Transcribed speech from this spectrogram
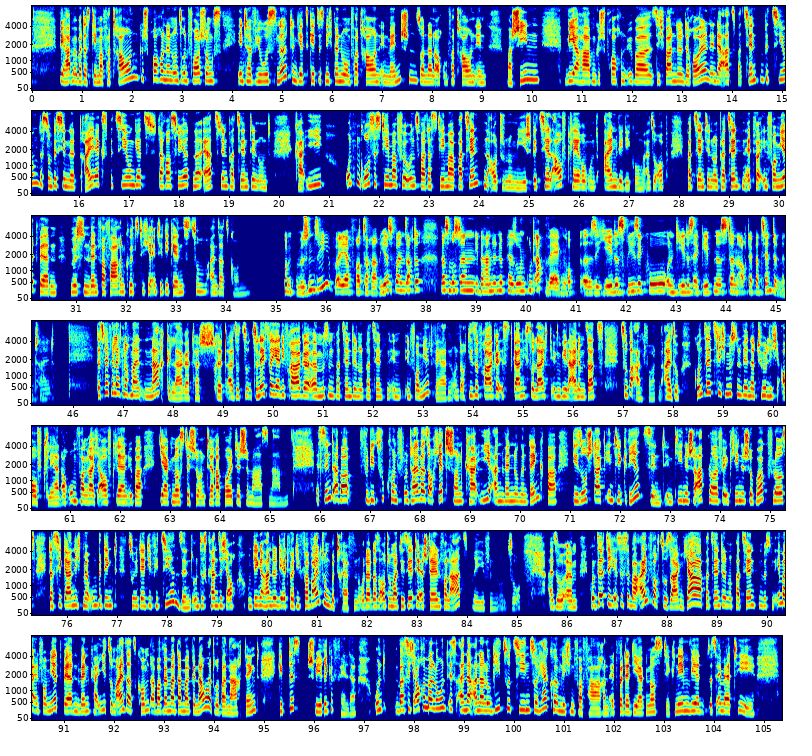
Wir haben über das Thema Vertrauen gesprochen in unseren Forschungsinterviews, ne? denn jetzt geht es nicht mehr nur um Vertrauen in Menschen, sondern auch um Vertrauen in Maschinen. Wir haben gesprochen über sich wandelnde Rollen in der Arzt-Patienten-Beziehung, dass so ein bisschen eine Dreiecksbeziehung jetzt daraus wird, ne? Ärztin, Patientin und KI. Und ein großes Thema für uns war das Thema Patientenautonomie, speziell Aufklärung und Einwilligung. Also ob Patientinnen und Patienten etwa informiert werden müssen, wenn Verfahren künstlicher Intelligenz zum Einsatz kommen. Und müssen sie, weil ja Frau Zacharias vorhin sagte, das muss dann die behandelnde Person gut abwägen, ob äh, sie jedes Risiko und jedes Ergebnis dann auch der Patientin mitteilt. Das wäre vielleicht noch mal 'n nachgelagerter Schritt. Also, zu zunächst wäre ja die Frage, äh, müssen Patientinnen und Patienten in informiert werden? Und auch diese Frage ist gar nicht so leicht irgendwie in einem Satz zu beantworten. Also, grundsätzlich müssen wir natürlich aufklären, auch umfangreich aufklären über diagnostische und therapeutische Maßnahmen. Es sind aber für die Zukunft und teilweise auch jetzt schon KI-Anwendungen denkbar, die so stark integriert sind in klinische Abläufe, in klinische Workflows, dass sie gar nicht mehr unbedingt zu identifizieren sind. Und es kann sich auch um Dinge handeln, die etwa die Verwaltung betreffen oder das automatisierte Erstellen von Arztbriefen und so. Also ähm, grundsätzlich ist es immer einfach zu sagen, ja, Patientinnen und Patienten müssen immer informiert werden, wenn KI zum Einsatz kommt. Aber wenn man da mal genauer drüber nachdenkt, gibt es schwierige Fälle. Und was sich auch immer lohnt, ist eine Analogie zu ziehen zu herkömmlichen Verfahren, etwa der Diagnostik. Nehmen wir das MRT.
